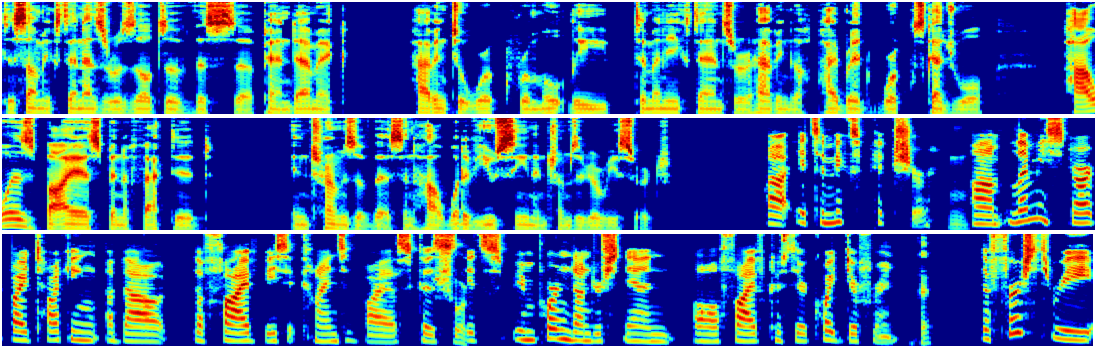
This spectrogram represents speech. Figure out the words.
to some extent as a result of this uh, pandemic having to work remotely to many extents or having a hybrid work schedule, how has bias been affected in terms of this, and how what have you seen in terms of your research? Uh, it's a mixed picture. Mm. Um, let me start by talking about the five basic kinds of bias because sure. it's important to understand all five because they're quite different. Okay. The first three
